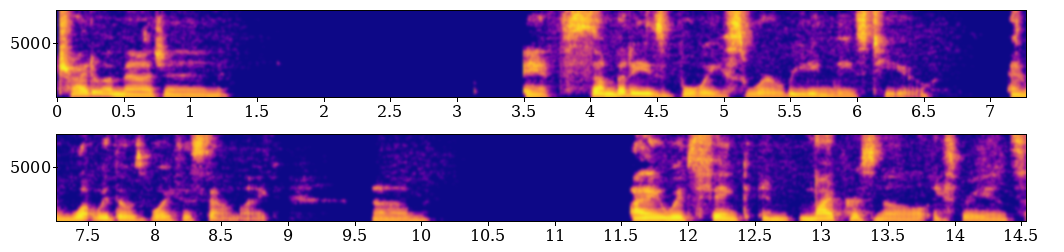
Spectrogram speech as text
try to imagine if somebody's voice were reading these to you, and what would those voices sound like? Um, I would think, in my personal experience,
